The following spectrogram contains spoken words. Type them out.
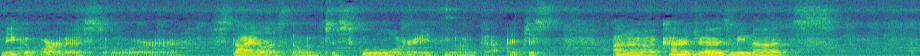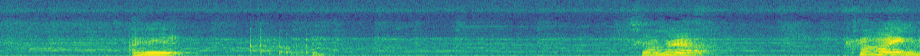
makeup artist or stylist that went to school or anything like that. I just, I don't know, it kind of drives me nuts. I didn't, I. So I'm gonna prime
